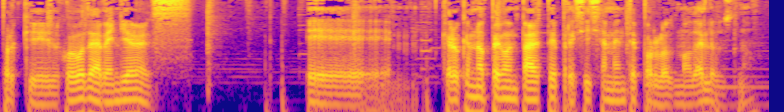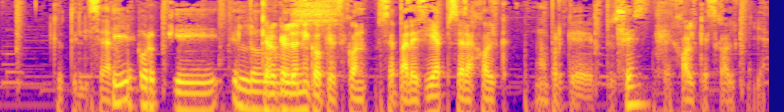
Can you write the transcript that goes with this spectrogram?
Porque el juego de Avengers eh, creo que no pegó en parte precisamente por los modelos, ¿no? Que utilizaron. Sí, porque creo que lo único que se, parecía pues era Hulk, ¿no? Porque pues, este, Hulk es Hulk ya.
